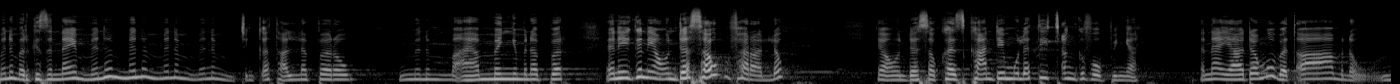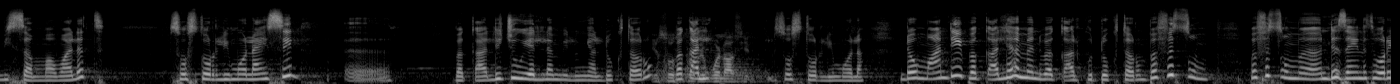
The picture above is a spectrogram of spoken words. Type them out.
ምንም እርግዝናዬ ምንም ምንም ምንም ምንም ጭንቀት አልነበረው። ምንም አያመኝም ነበር። እኔ ግን ያው እንደ ሰው እፈራለሁ። ያው እንደ ሰው ከአንዴም ሁለቴ ጨንግፎብኛል እና ያ ደግሞ በጣም ነው የሚሰማው። ማለት ሶስት ወር ሊሞላኝ ሲል በቃ ልጁ የለም ይሉኛል ዶክተሩ። በቃ ወር ሊሞላ ሲል። ሶስት ወር ሊሞላ። እንደውም አንዴ በቃ ለምን በቃ አልኩት ዶክተሩን። በፍጹም በፍጹም እንደዚህ አይነት ወሬ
